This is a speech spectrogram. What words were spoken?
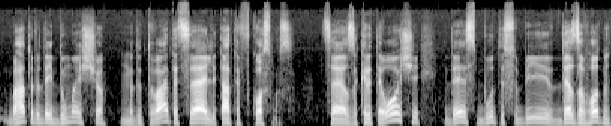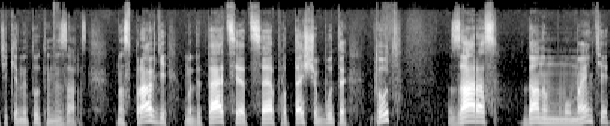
Багато людей думає, що медитувати це літати в космос. Це закрити очі і десь бути собі де завгодно, тільки не тут і не зараз. Насправді медитація це про те, щоб бути тут, зараз, в даному моменті,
